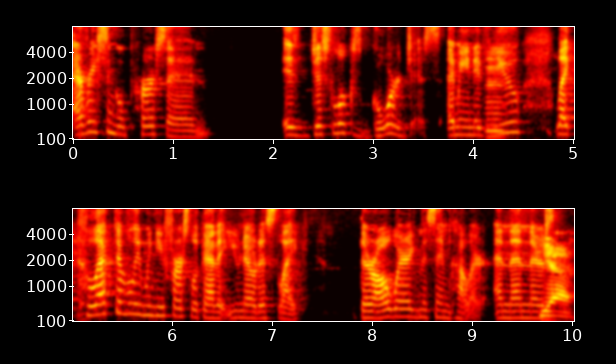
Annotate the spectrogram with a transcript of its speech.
every single person is just looks gorgeous i mean if Mm. you like collectively when you first look at it you notice like they're all wearing the same color and then there's yeah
